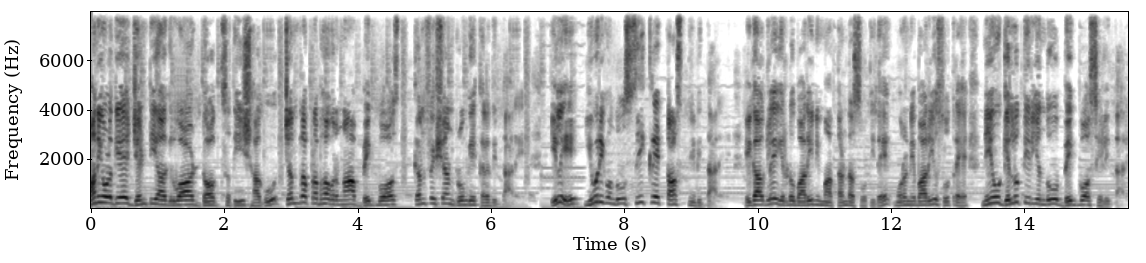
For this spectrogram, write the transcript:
ಮನೆಯೊಳಗೆ ಜಂಟಿಯಾಗಿರುವ ಡಾಗ್ ಸತೀಶ್ ಹಾಗೂ ಚಂದ್ರಪ್ರಭಾ ಅವರನ್ನ ಬಿಗ್ ಬಾಸ್ ಕನ್ಫೆಷನ್ ರೂಮ್ಗೆ ಕರೆದಿದ್ದಾರೆ. ಇಲ್ಲಿ ಇವರಿಗೊಂದು ಸೀಕ್ರೆಟ್ ಟಾಸ್ಕ್ ನೀಡಿದ್ದಾರೆ. ಈಗಾಗಲೇ ಎರಡು ಬಾರಿ ನಿಮ್ಮ ತಂಡ ಸೋತಿದೆ, ಮೂರನೇ ಬಾರಿಯೂ ಸೋತ್ರೆ ನೀವು ಗೆಲ್ಲುತ್ತೀರಿ ಎಂದು ಬಿಗ್ ಬಾಸ್ ಹೇಳಿದ್ದಾರೆ.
